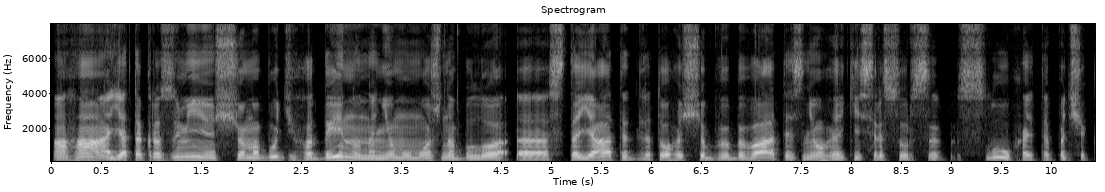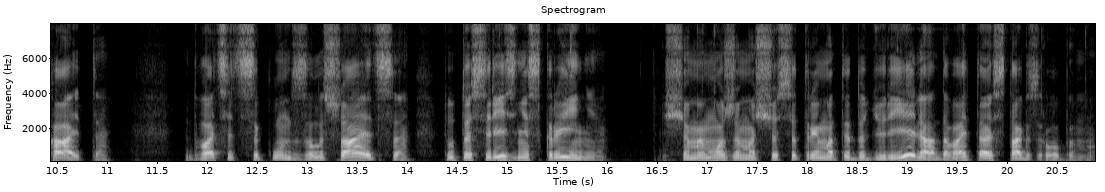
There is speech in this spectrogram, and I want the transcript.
Ага, я так розумію, що, мабуть, годину на ньому можна було е, стояти для того, щоб вибивати з нього якісь ресурси. Слухайте, почекайте. 20 секунд залишається. Тут ось різні скрині. Що ми можемо щось отримати до Дюріеля, а давайте ось так зробимо.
